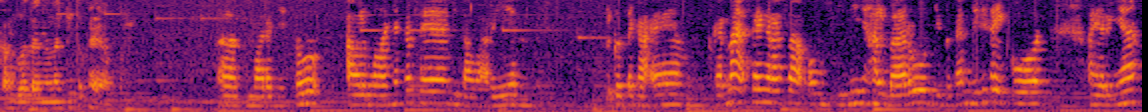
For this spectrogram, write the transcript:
anggotanya lagi tuh kayak apa? Eh, kemarin itu awal mulanya kan saya ditawarin ikut PKM karena saya ngerasa oh ini hal baru gitu kan jadi saya ikut akhirnya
